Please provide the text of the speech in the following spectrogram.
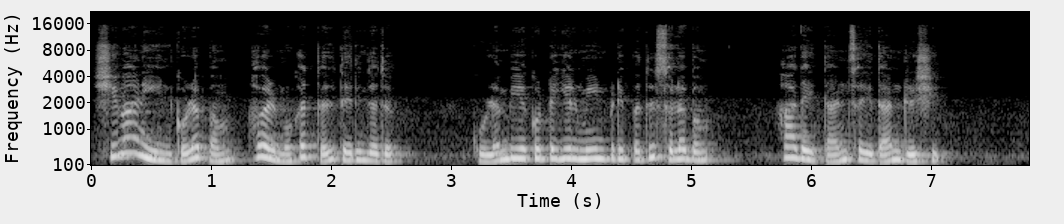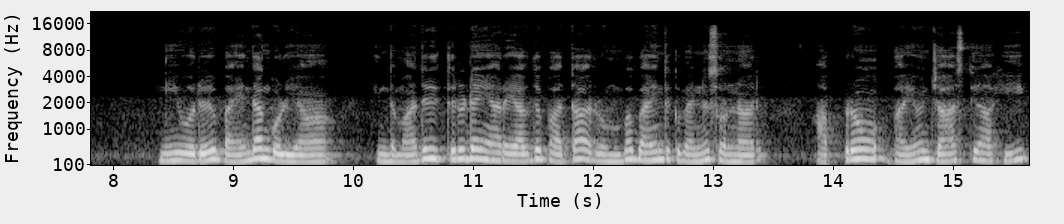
சிவானியின் குழப்பம் அவள் முகத்தில் தெரிந்தது. குழம்பிய குட்டையில் மீன் பிடிப்பது சுலபம். அதை தன் செய்தான் ரிஷி. நீ ஒரு பயந்தாங்கொழியா? இந்த மாதிரி திருடன் யாரையாவது பார்த்தா ரொம்ப பயந்துக்குவேன்னு சொன்னார். அப்புறம் பயம் ஜாஸ்தியாகி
